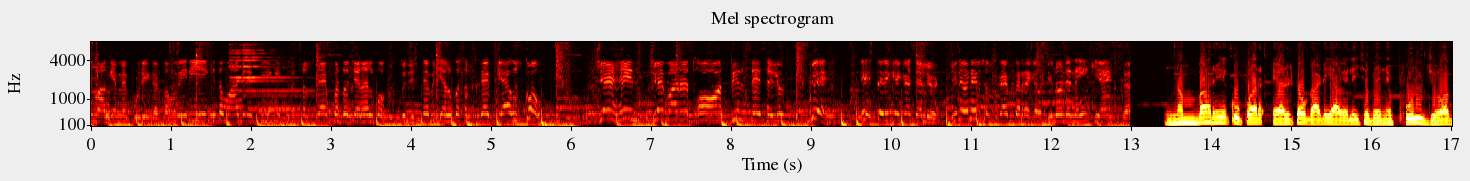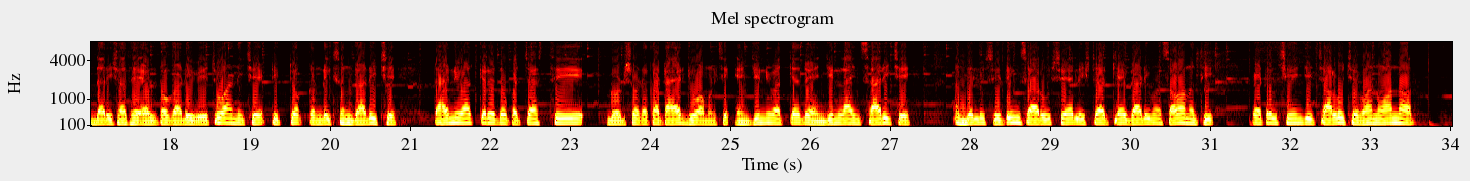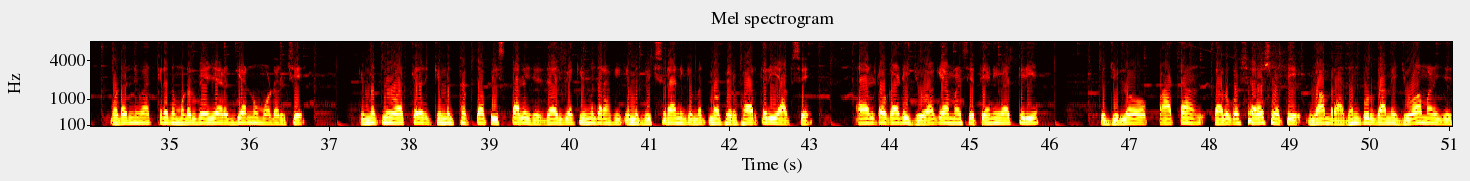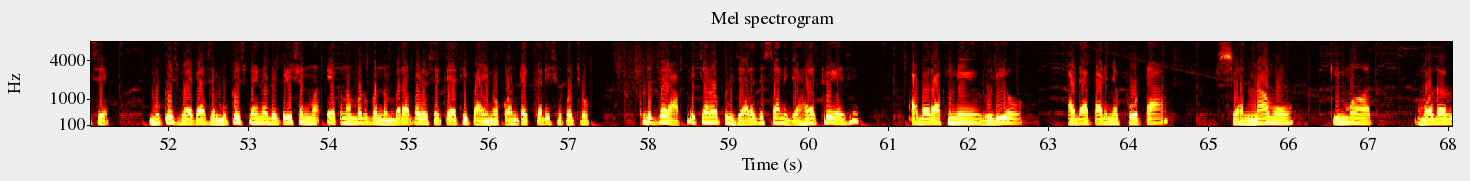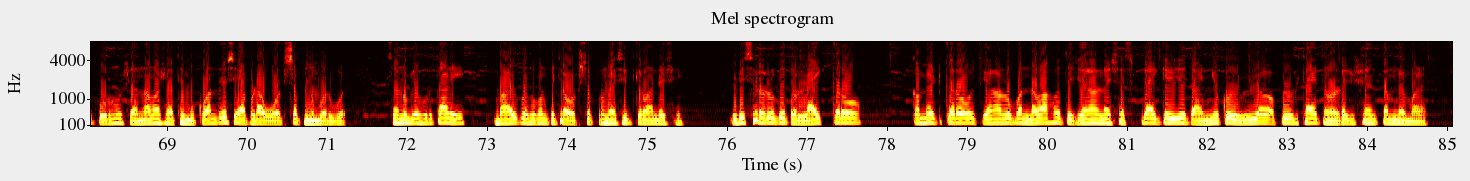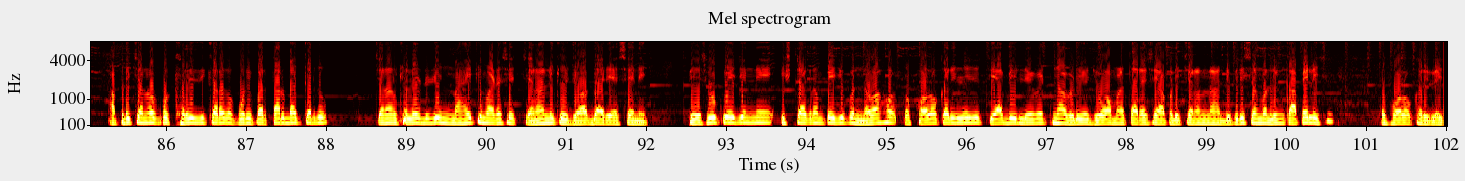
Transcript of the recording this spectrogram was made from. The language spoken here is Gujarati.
की मांगे मैं पूरी करता हूँ मेरी एक ही तो मांग रहती है कि सब्सक्राइब कर दो चैनल को तो जिसने भी चैनल को सब्सक्राइब किया है उसको जय हिंद जय भारत और दिल से सैल्यूट ये इस तरीके का सैल्यूट जिन्होंने सब्सक्राइब कर रखा है और जिन्होंने नहीं किया है कर- નંબર એક ઉપર એલ્ટો ગાડી આવેલી છે ભાઈને ફૂલ જવાબદારી સાથે એલ્ટો ગાડી વેચવાની છે ટિકટોક કન્ડિશન ગાડી છે ટાયરની વાત કરીએ તો પચાસથી દોઢસો ટકા ટાયર જોવા મળશે એન્જિનની વાત કરીએ તો એન્જિન લાઇન સારી છે અંદરનું સીટિંગ સારું સેલ સ્ટાર ક્યાંય ગાડીમાં સવા નથી. પેટ્રોલ સીએનજી ચાલુ છે વન ઓનર મોડલની વાત કરીએ તો મોડલ બે હજાર અગિયારનું મોડલ છે. કિંમતની વાત કરીએ તો કિંમત ફક્ત પિસ્તાલીસ હજાર રૂપિયા કિંમત રાખી, કિંમત વિક્સરાની કિંમતમાં ફેરફાર કરી આપશે. એલ્ટો ગાડી જોવા ક્યાં મળશે તેની વાત કરીએ તો જિલ્લો પાટણ તાલુકો સરસ્વતી ગામ રાધનપુર ગામે જોવા મળી જશે. મુકેશભાઈ પાસે મુકેશભાઈનો ડિપ્રેશનમાં એક નંબર ઉપર નંબર આપેલો છે, ત્યાંથી ભાઈનો કોન્ટેક્ટ કરી શકો છો. ખેડૂતભાઈ આપણી ચેનલ પર જ્યારે દસ્તાની જાહેરાત થઈ રહી છે, આડો રાખીને વીડિયો આડા પાડીને ફોટા, સરનામું, કિંમત મોડલ પૂરનું સરનામા સાથે મૂકવાનું રહેશે આપણા વોટ્સઅપ નંબર ઉપર. સનું બે હુડતાળીસ બાવીસ પછી વોટ્સઅપ પર મેસેજ કરવાનો રહેશે. વીડિયો સરળ લાગે તો લાઈક કરો કમેન્ટ કરો ચેનલ ઉપર નવા હો તો ચેનલને સબસ્ક્રાઈબ કરી દો તો અન્ય કોઈ વીડિયો અપલોડ થાય તો નોટિફિકેશન તમને મળે. આપણી ચેનલ ઉપર ખરીદી કરો તો પૂરી પડતાલ બાદ કરજો ચેનલ ખેડૂતની માહિતી માટે છે ચેનલની કોઈ જવાબદારી હશે નહીં. ફેસબુક પેજ અને ઇન્સ્ટાગ્રામ પેજ ઉપર નવા હો તો ફોલો કરી લેજો. ત્યાં બી લેવેટના વીડિયો જોવા મળતા રહેશે. આપણી ચેનલના ડિસ્ક્રિપ્શનમાં લિંક આપેલી છે, તો ફોલો કરી લેજો.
